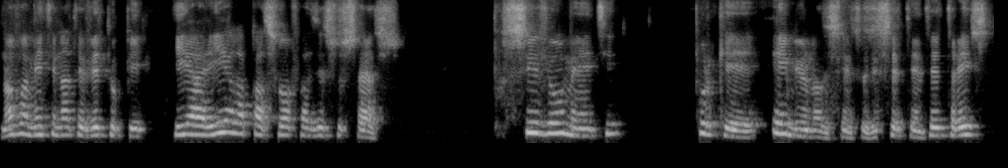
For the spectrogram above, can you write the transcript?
novamente na TV Tupi. E aí ela passou a fazer sucesso. Possivelmente porque em 1973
